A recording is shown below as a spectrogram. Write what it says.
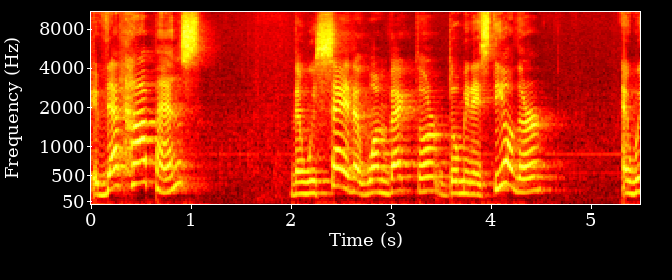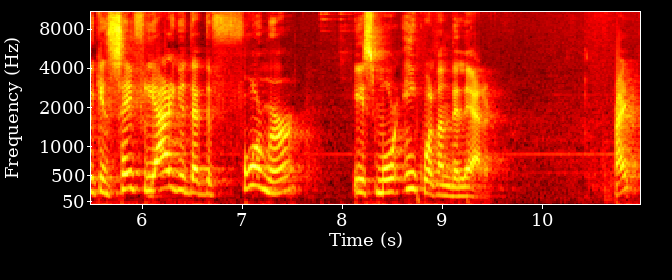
If that happens, then we say that one vector dominates the other, and we can safely argue that the former is more equal than the latter. Right?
